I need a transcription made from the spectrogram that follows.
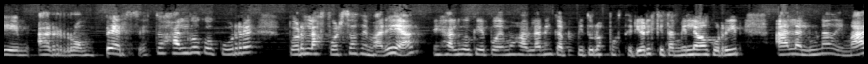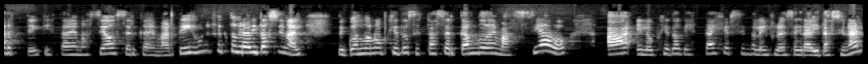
Em, a romperse. Esto es algo que ocurre por las fuerzas de marea, es algo que podemos hablar en capítulos posteriores que también le va a ocurrir a la luna de Marte, que está demasiado cerca de Marte, y es un efecto gravitacional de cuando un objeto se está acercando demasiado a el objeto que está ejerciendo la influencia gravitacional,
